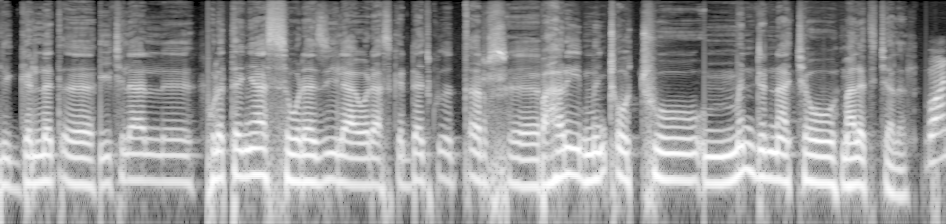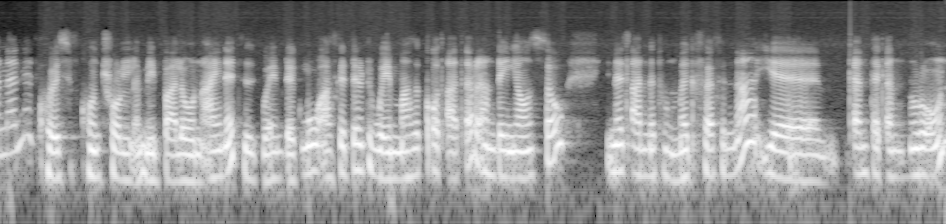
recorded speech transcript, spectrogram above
ሊገለጥ ይችላል? ሁለተኛስ ወደዚህ ላይ ወደ አስገዳጅ ቁጥጥር ባህሪ ምንጮቹ ምንድን ናቸው ማለት ይቻላል? በዋናነት coercive control የሚባለውን አይነት ወይም ደግሞ ማስገደድ ወይም መቆጣጠር አንደኛውን ሰው ነፃነቱን መግፈፍ እና የቀን ተቀን ኑሮውን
